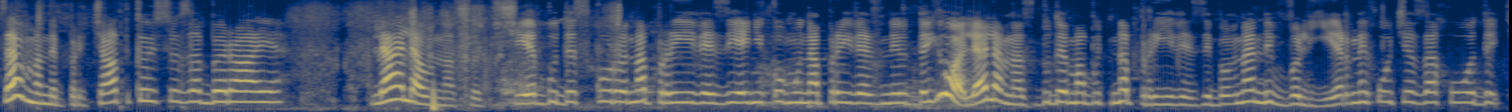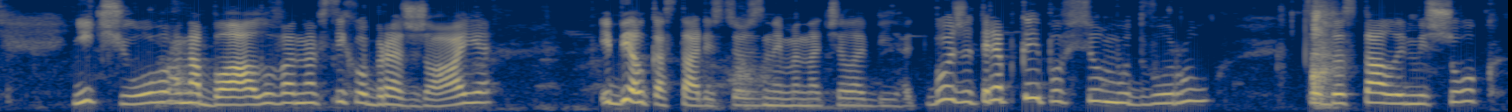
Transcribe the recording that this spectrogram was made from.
Це в мене перчатки ось забирає. Ляля у нас взагалі буде скоро на прив'язі. Я нікому на прив'яз не віддаю, а Ляля в нас буде, мабуть, на прив'язі, бо вона не в вольєр не хоче заходити. Нічого, вона балувана, всіх ображає. І білка старістю з ними почала бігати. Боже, тряпки по всьому двору. Це достали мішок,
